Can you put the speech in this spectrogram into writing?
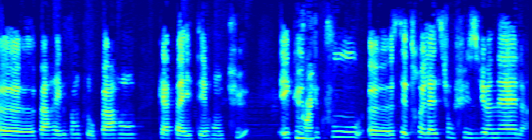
euh, par exemple, aux parents qui n'a pas été rompue, et que du coup, cette relation fusionnelle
